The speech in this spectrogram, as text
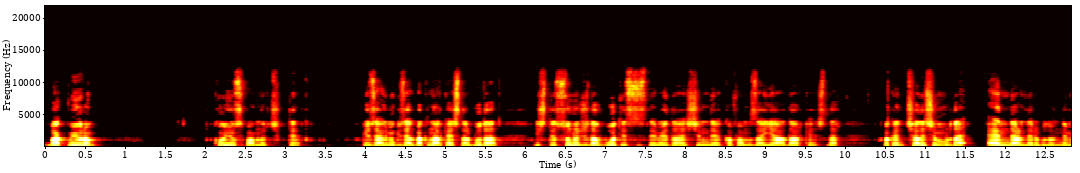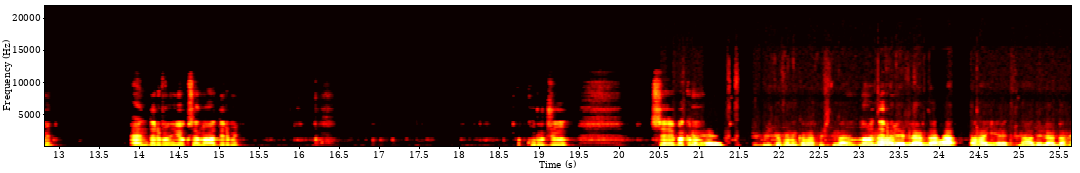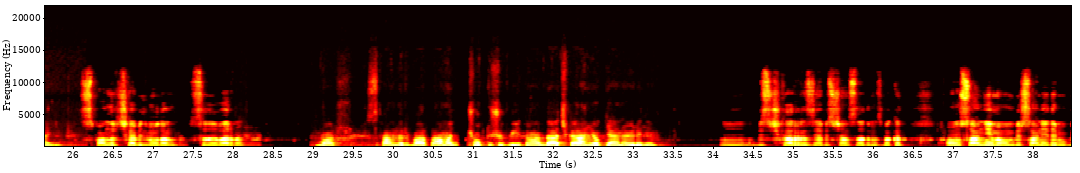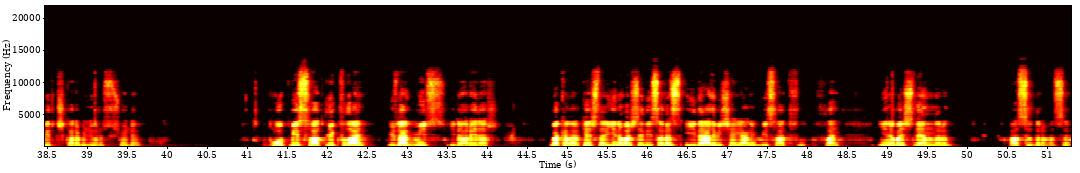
Bakmıyorum. Koyun spawner çıktı. Güzel mi? Güzel. Bakın arkadaşlar bu da işte sunucuda vote sistemi daha şimdi kafamıza yağdı arkadaşlar. Bakın çalışın burada enderleri bulun değil mi? Ender mi yoksa nadir mi? Kurucu şey bakın Evet. Mikrofonumu kapatmıştım da. Nadir mi? nadirler daha daha iyi. Evet, nadirler daha iyi. spawner çıkabilme olan sıvı var mı? Var. Spawner var ama çok düşük bir ihtimal. Daha çıkaran yok yani öyle diyeyim. Hmm, biz çıkarırız ya biz şanslı adamız. Bakın 10 saniye mi 11 saniyede mi bir çıkarabiliyoruz. Şöyle. Hop 1 saatlik fly. Güzel mis idare eder. Bakın arkadaşlar yeni başladıysanız ideal bir şey. Yani 1 saat fl- fly yeni başlayanların hasıdır hası.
